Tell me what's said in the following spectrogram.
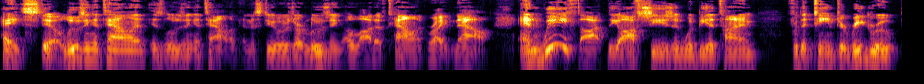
Hey, still, losing a talent is losing a talent, and the Steelers are losing a lot of talent right now. And we thought the offseason would be a time for the team to regroup,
